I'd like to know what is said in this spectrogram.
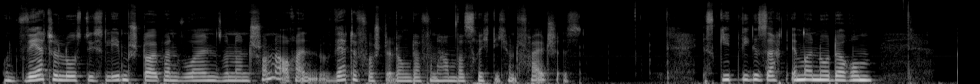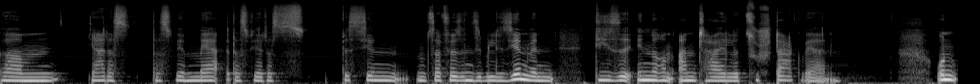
und wertelos durchs Leben stolpern wollen, sondern schon auch eine Wertevorstellung davon haben, was richtig und falsch ist. Es geht, wie gesagt, immer nur darum, ähm, ja, dass, dass wir mehr, dass wir das bisschen uns dafür sensibilisieren, wenn diese inneren Anteile zu stark werden. Und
